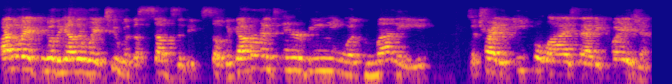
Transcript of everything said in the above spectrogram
By the way, it can go the other way too with a subsidy. So the government's intervening with money to try to equalize that equation.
